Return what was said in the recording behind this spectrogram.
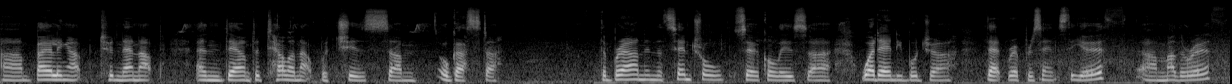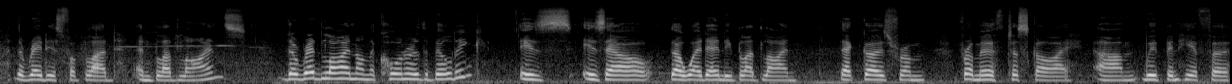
um, Balingup to Nannup and down to Talinup, which is um, Augusta. The brown in the central circle is uh, Wadandi Boodja that represents the earth, uh, Mother Earth. The red is for blood and bloodlines. The red line on the corner of the building is, is our the Wadandi bloodline that goes from, from earth to sky. Um, we've been here for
